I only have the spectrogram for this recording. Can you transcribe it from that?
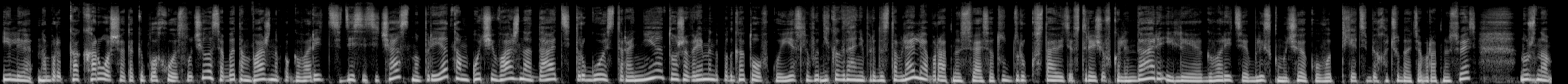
или, наоборот, как хорошее, так и плохое случилось, об этом важно поговорить здесь и сейчас, но при этом очень важно дать другой стороне тоже время на подготовку. если вы никогда не предоставляли обратную связь, а тут вдруг ставите встречу в календарь или говорите близкому человеку, вот я тебе хочу дать обратную связь, нужно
